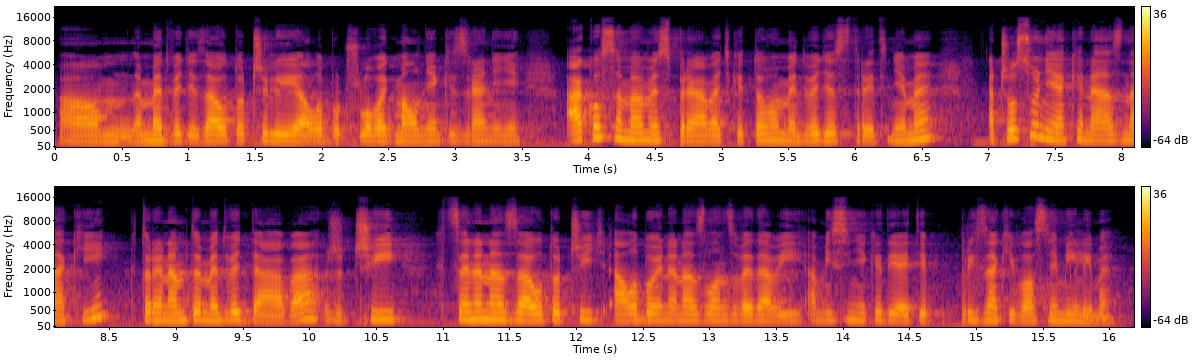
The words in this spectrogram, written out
um, medvede zautočili alebo človek mal nejaké zranenie. Ako sa máme správať, keď toho medvedia stretneme? A čo sú nejaké náznaky, ktoré nám ten medveď dáva, že či chce na nás zautočiť, alebo je na nás len zvedavý a my si niekedy aj tie príznaky vlastne milíme?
